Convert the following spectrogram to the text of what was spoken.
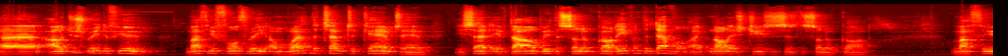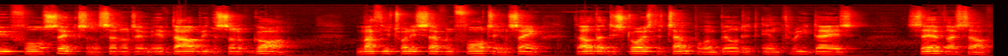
uh, I'll just read a few. Matthew 4 3 And when the tempter came to him, he said, If thou be the Son of God, even the devil acknowledged Jesus is the Son of God. Matthew 4 6 And said unto him, If thou be the Son of God. Matthew 27 40 And saying, Thou that destroyest the temple and build it in three days, save thyself.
